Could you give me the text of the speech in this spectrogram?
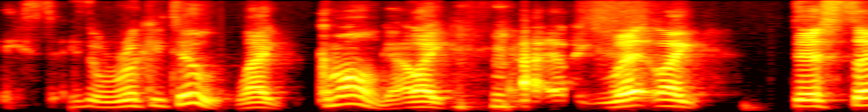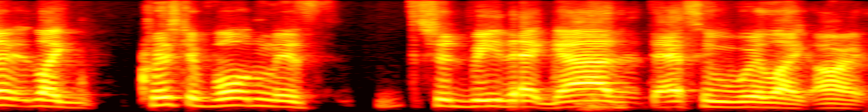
He's, he's, a rookie too. Like, come on, guy. Like, like let like there's so, like Kristian Fulton is should be that guy that that's who we're like, all right,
